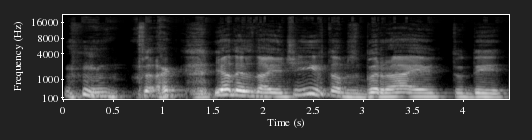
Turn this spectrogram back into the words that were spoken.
Так, я не знаю, чи їх там збирають туди,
